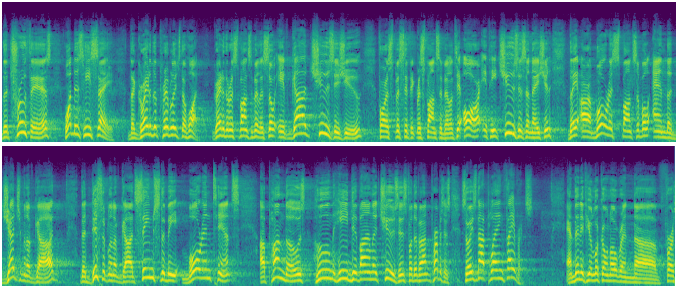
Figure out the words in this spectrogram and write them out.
The truth is, what does he say? The greater the privilege, the what? Greater the responsibility. So if God chooses you for a specific responsibility, or if He chooses a nation, they are more responsible, and the judgment of God, the discipline of God, seems to be more intense upon those whom He divinely chooses for divine purposes. So He's not playing favorites. And then if you look on over in uh, 1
